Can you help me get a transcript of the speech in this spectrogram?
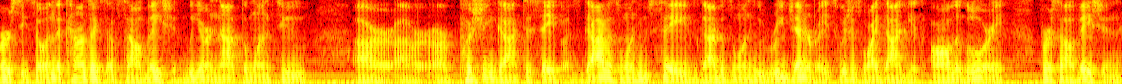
mercy. So, in the context of salvation, we are not the ones who are, are, are, pushing God to save us. God is the one who saves, God is the one who regenerates, which is why God gets all the glory for salvation.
